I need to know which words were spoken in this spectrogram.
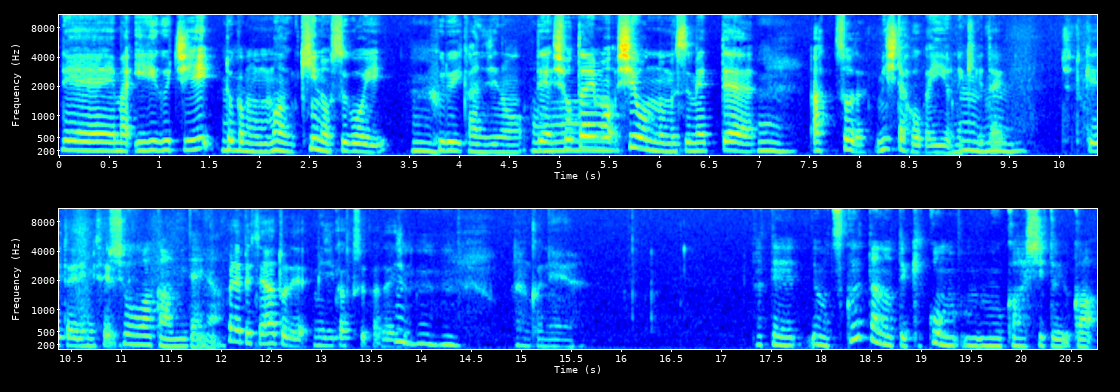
で、まあ、入り口とかも、まあ、木のすごいうん。古い感じの、あー。で書体も「シオンの娘」って、うん。あそうだ見した方がいいよね携帯、うん。うんちょっと携帯で見せる。昭和感みたいな。これ別に後で短くするから大うん丈夫、うんうん。なんかねだってでも作ったのって結構昔というか。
